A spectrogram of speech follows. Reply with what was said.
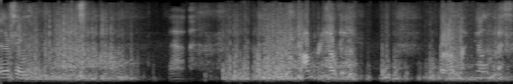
another thing that we're all pretty healthy. All not dealing with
